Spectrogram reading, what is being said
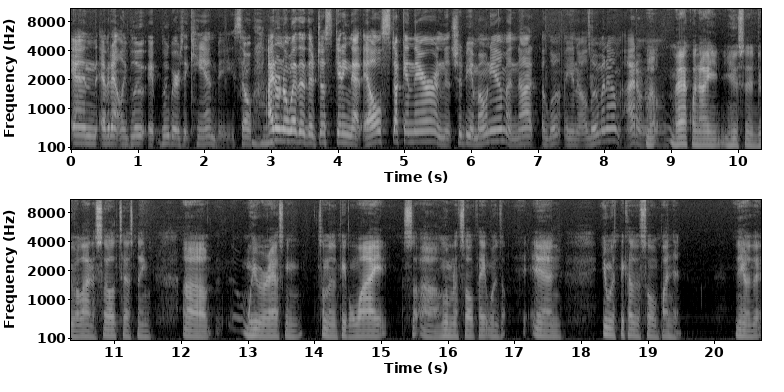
and evidently blue it, blueberries it can be. So Mm-hmm. I don't know whether they're just getting that L stuck in there, and it should be ammonium and not alu- you know aluminum. I don't know. Well, back when I used to do a lot of soil testing, uh, we were asking some of the people why uh, aluminum sulfate was, and it was because it was so abundant. You know, the,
